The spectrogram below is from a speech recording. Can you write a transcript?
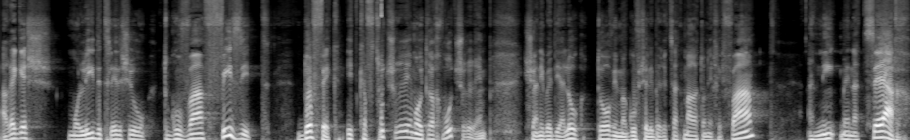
הרגש מוליד אצלי איזושהי תגובה פיזית, דופק, התכווצות שרירים או התרחבות שרירים. כשאני בדיאלוג טוב עם הגוף שלי בריצת מרתון יחיפה, אני מנצח.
